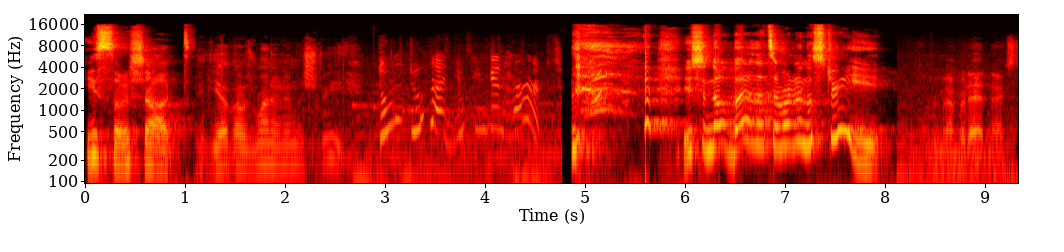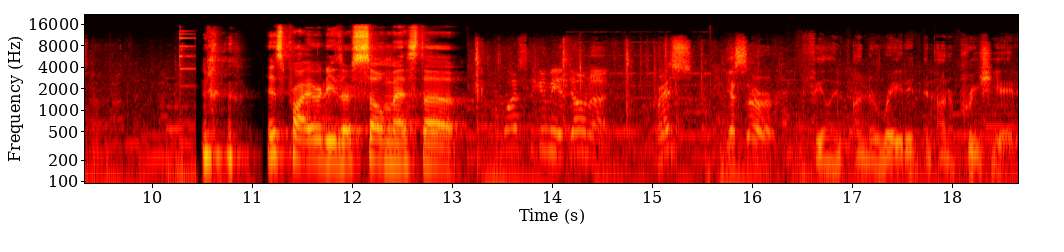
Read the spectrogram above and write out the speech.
He's so shocked. Yep, I was running in the street. Don't do that. You can get hurt. You should know better than to run in the street. I'll remember that next time. His priorities are so messed up. Who wants to give me a donut? Chris? Yes, sir. Feeling underrated and unappreciated.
